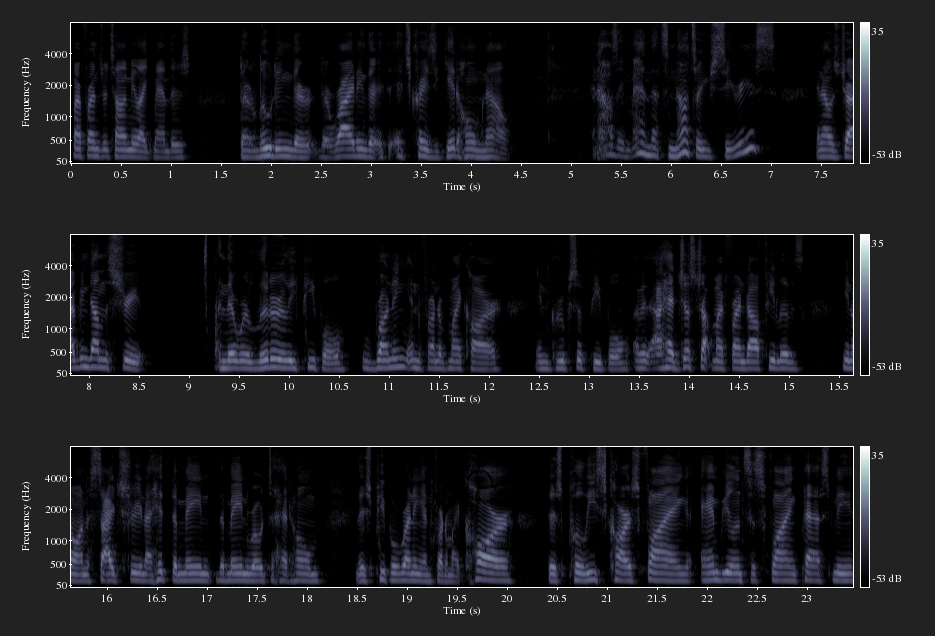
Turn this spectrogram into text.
my friends were telling me like, man, there's, they're looting, they're, they're rioting, they're, it's crazy. Get home now. And I was like, man, that's nuts. Are you serious? And I was driving down the street, and there were literally people running in front of my car in groups of people. I mean, I had just dropped my friend off. He lives, you know, on a side street, and I hit the main the main road to head home. There's people running in front of my car. There's police cars flying, ambulances flying past me,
